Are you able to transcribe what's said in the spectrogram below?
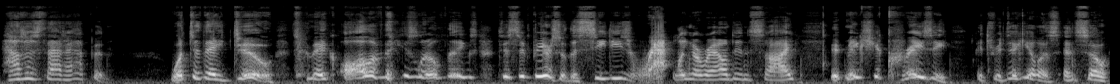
How does that happen? What do they do to make all of these little things disappear? So the CD's rattling around inside. It makes you crazy. It's ridiculous. And so,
